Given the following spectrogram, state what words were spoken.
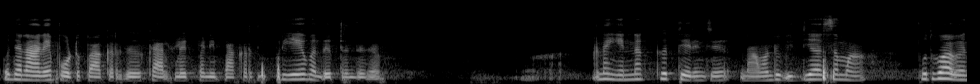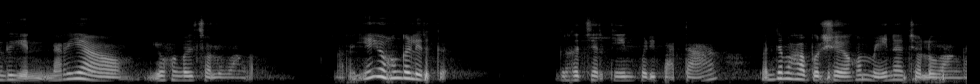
கொஞ்சம் நானே போட்டு பார்க்குறது கால்குலேட் பண்ணி பார்க்குறது இப்படியே வந்துட்டு இருந்தது ஆனால் எனக்கு தெரிஞ்சு நான் வந்து வித்தியாசமாக பொதுவாக வந்து என் நிறையா யோகங்கள் சொல்லுவாங்க. நிறைய யோகங்கள் இருக்குது கிரகச்சேர்க்கையின் படி பார்த்தா பஞ்சமகா புருஷ யோகம் மெயினாக சொல்லுவாங்க.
